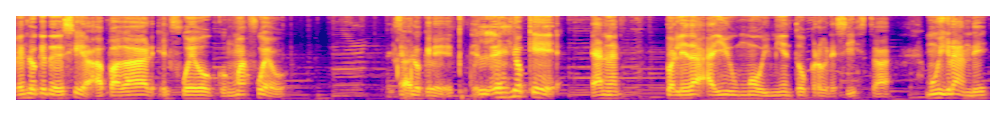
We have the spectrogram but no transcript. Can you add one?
Es lo que te decía, apagar el fuego con más fuego. Es lo que es lo que en la actualidad hay un movimiento progresista muy grande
